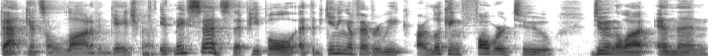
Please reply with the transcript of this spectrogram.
that gets a lot of engagement. It makes sense that people at the beginning of every week are looking forward to doing a lot and then,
